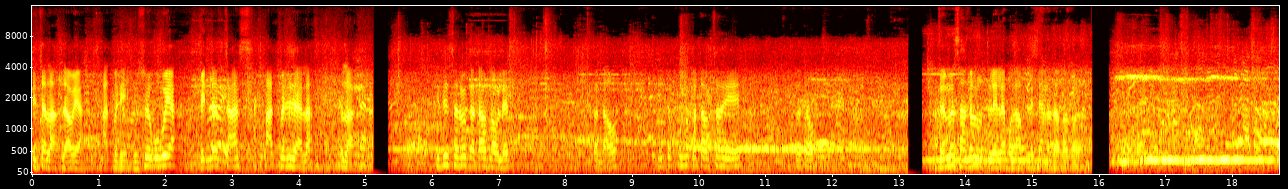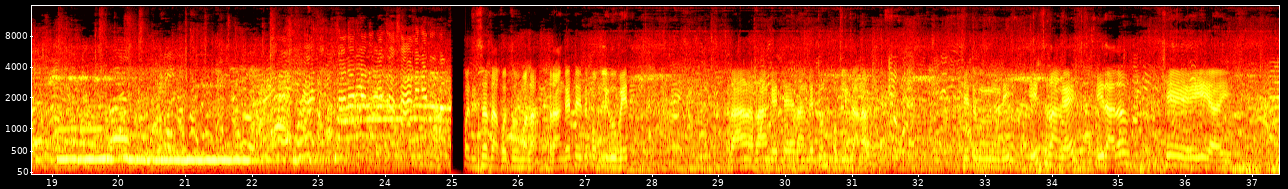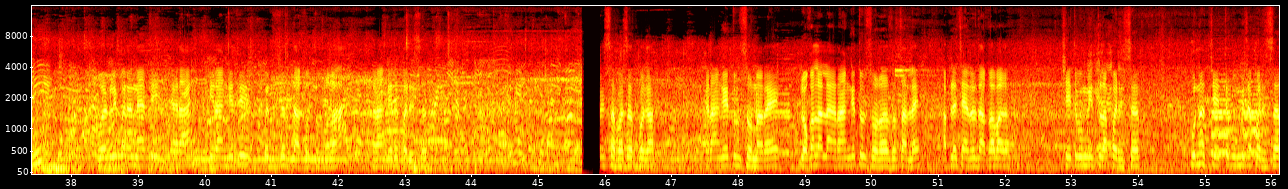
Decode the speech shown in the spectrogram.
ते चला जाऊया. आतमध्ये दुसरं बघूया. भेटलं चान्स आतमध्ये जायला. चला. तिथे सर्व कथावर लावले आहेत कथाव इथं पूर्ण कथावरचं हे कथाव जनसागर साखर आहे बघा आपल्या त्यानं दाखवा बघा. परिसर दाखवतो तुम्हाला. रांगेत इथे पब्लिक उभे आहेत. रा रांग आहे त्या रांगेतून पब्लिक जाणार. शेतभूमीमध्ये हीच रांग आहे. ही दादा छे ही आहे वरलीपर्यंत ती रांग ती रांगेचे परिसर दाखवतो तुम्हाला. रांगेचा परिसर. सभासद बघा रांगेतून सोडणार आहे. लोकांना रांगेतून सोडायचं चाललं आहे आपल्या चॅनल दाखवा बघा. चैत्यभूमीतला परिसर. पुन्हा चैत्यभूमीचा परिसर.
